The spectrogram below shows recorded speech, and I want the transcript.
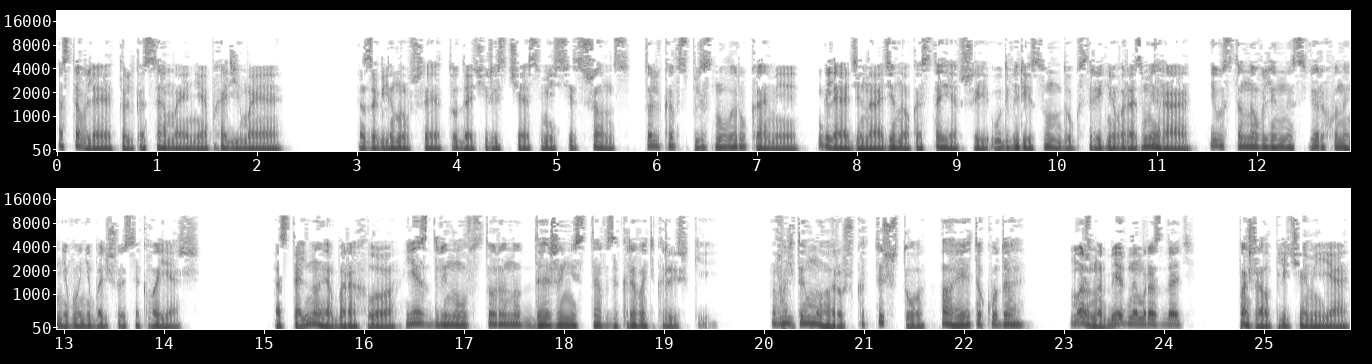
оставляя только самое необходимое. Заглянувшая туда через час миссис Шонс только всплеснула руками, глядя на одиноко стоявший у двери сундук среднего размера и установленный сверху на него небольшой саквояж. Остальное барахло я сдвинул в сторону, даже не став закрывать крышки. «Вальдемарушка, ты что? А это куда?» «Можно бедным раздать», — пожал плечами я.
